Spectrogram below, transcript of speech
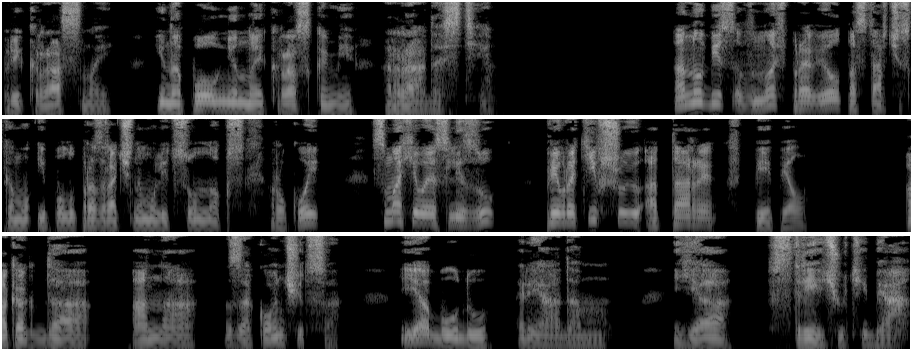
прекрасной и наполненной красками радости. Анубис вновь провел по старческому и полупрозрачному лицу Нокс рукой, смахивая слезу, превратившую Атаре в пепел. — А когда она закончится, я буду рядом. Я встречу тебя.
